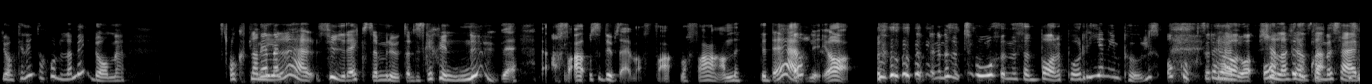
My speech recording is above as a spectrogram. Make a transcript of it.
jag kan inte hålla mig i dem och planera Nej, men- det här fyra extra minuter, det ska ske nu. Fan. Och så typ såhär, vad fan, vad fan, det där blir jag. Nej, men så 200 cent bara på ren impuls och också det här Ja, då. Om det då kommer så här,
